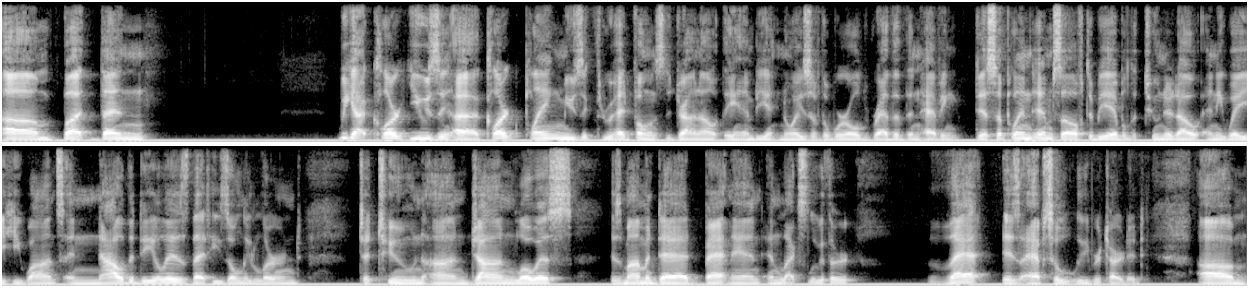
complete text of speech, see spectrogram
Um, but then we got Clark using uh, Clark playing music through headphones to drown out the ambient noise of the world rather than having disciplined himself to be able to tune it out any way he wants. And now the deal is that he's only learned to tune on John, Lois, his mom and dad, Batman, and Lex Luthor. That is absolutely retarded. Um,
